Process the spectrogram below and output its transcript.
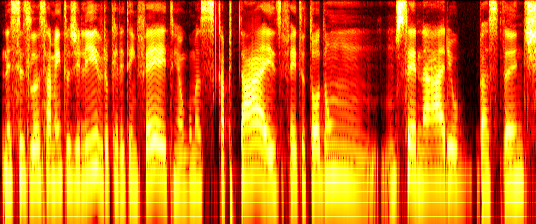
nesses lançamentos de livro que ele tem feito em algumas capitais, feito todo um, um cenário bastante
